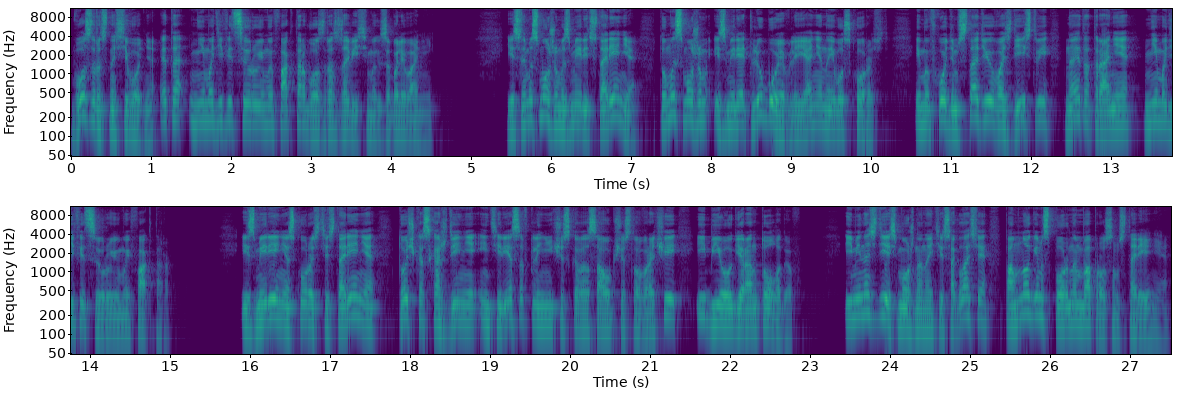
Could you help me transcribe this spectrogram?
Возраст на сегодня – это немодифицируемый фактор возраст зависимых заболеваний. Если мы сможем измерить старение, то мы сможем измерять любое влияние на его скорость, и мы входим в стадию воздействий на этот ранее немодифицируемый фактор. Измерение скорости старения – точка схождения интересов клинического сообщества врачей и биогеронтологов. Именно здесь можно найти согласие по многим спорным вопросам старения.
